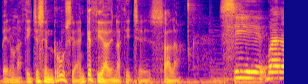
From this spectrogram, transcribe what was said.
Pero naciches en Rusia. ¿En qué ciudad naciches, Sala? Sí, bueno,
